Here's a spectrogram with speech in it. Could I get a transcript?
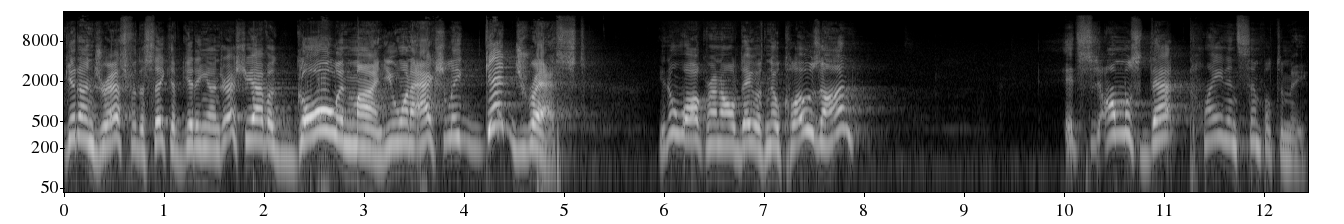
get undressed for the sake of getting undressed. You have a goal in mind. You want to actually get dressed. You don't walk around all day with no clothes on. It's almost that plain and simple to me.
